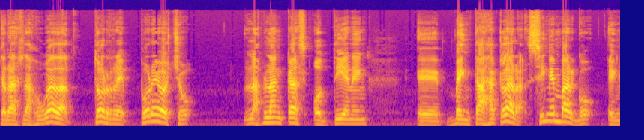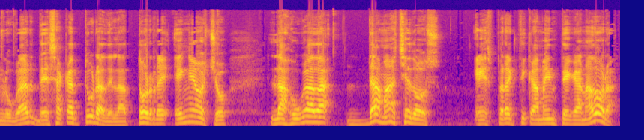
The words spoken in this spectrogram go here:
tras la jugada torre por E8, las blancas obtienen eh, ventaja clara. Sin embargo, en lugar de esa captura de la torre en E8, la jugada dama H2 es prácticamente ganadora.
